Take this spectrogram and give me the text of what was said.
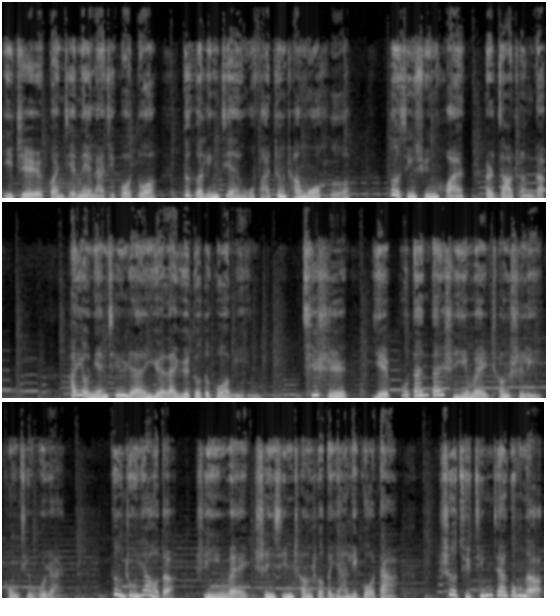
以致关节内垃圾过多，各个零件无法正常磨合，恶性循环而造成的。还有年轻人越来越多的过敏，其实。也不单单是因为城市里空气污染，更重要的是因为身心承受的压力过大，摄取精加工的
